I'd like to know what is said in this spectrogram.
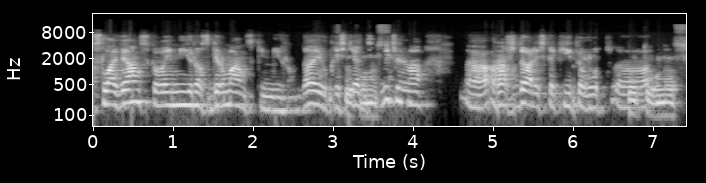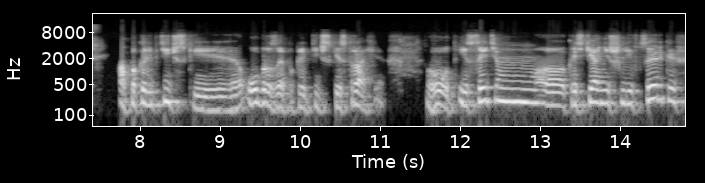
славянского мира с германским миром. Да? И у крестьян действительно рождались какие-то вот апокалиптические образы, апокалиптические страхи. Вот. И с этим э, крестьяне шли в церковь,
